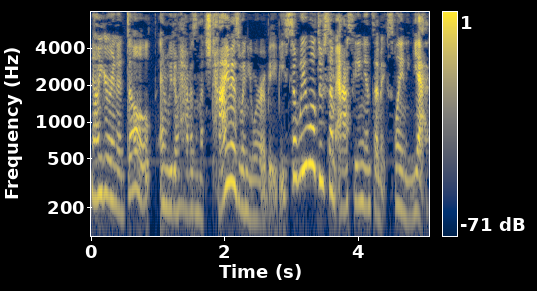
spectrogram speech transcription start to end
Now you're an adult and we don't have as much time as when you were a baby, so we will do some asking and some explaining, yes.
